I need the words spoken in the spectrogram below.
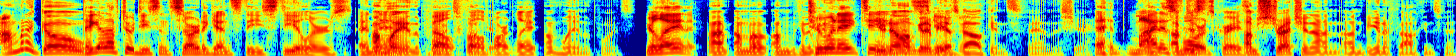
I'm gonna go. they got off to a decent start against the Steelers, and I'm then laying the points. fell it. apart late. I'm laying the points. You're laying it I'm I'm a I'm gonna two be a- and eighteen. You know I'm gonna be a scares me. Falcons fan this year. Minus I'm four just- is crazy. I'm stretching on on being a Falcons fan.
